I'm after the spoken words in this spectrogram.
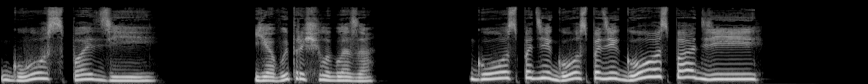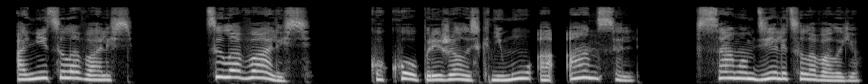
Господи! Я вытращила глаза. Господи, господи, господи! Они целовались. Целовались. Коко прижалась к нему, а Ансель в самом деле целовал ее.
